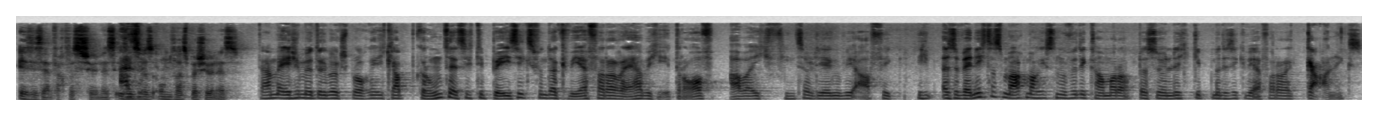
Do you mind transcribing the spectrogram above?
es ist einfach was Schönes, es Also- ist was unfassbar Schönes. Da haben wir eh schon mal drüber gesprochen. Ich glaube, grundsätzlich die Basics von der Querfahrerei habe ich eh drauf, aber ich finde es halt irgendwie affig. Ich, also wenn ich das mache, mache ich es nur für die Kamera. Persönlich gibt mir diese Querfahrerei gar nichts.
